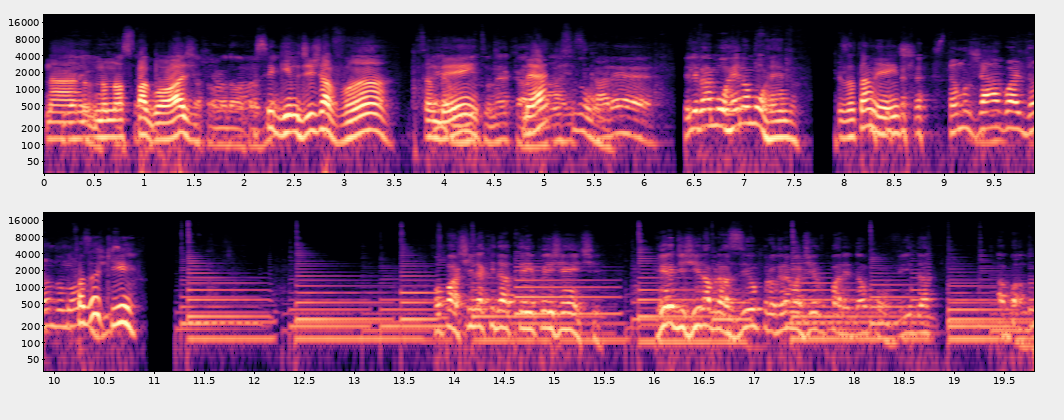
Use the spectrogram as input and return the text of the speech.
Na, aí, no, no nosso pagode. gente? Seguimos, Djavan Ele é também. bonito, né, cara? né? Ah, Esse cara é. Ele vai morrendo ou morrendo. Exatamente. Estamos já aguardando o Vou novo fazer disco. aqui. Compartilha que dá tempo, hein, gente? Rede Gira Brasil, programa Diego Paredão convida a Balu.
